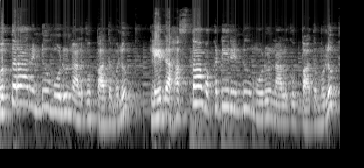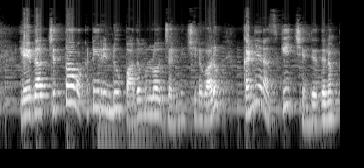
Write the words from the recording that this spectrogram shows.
ఉత్తర రెండు మూడు నాలుగు పాదములు లేదా హస్త ఒకటి రెండు మూడు నాలుగు పాదములు లేదా చిత్త ఒకటి రెండు పాదముల్లో జన్మించిన వారు కన్యరాశికి చెందిదనం.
